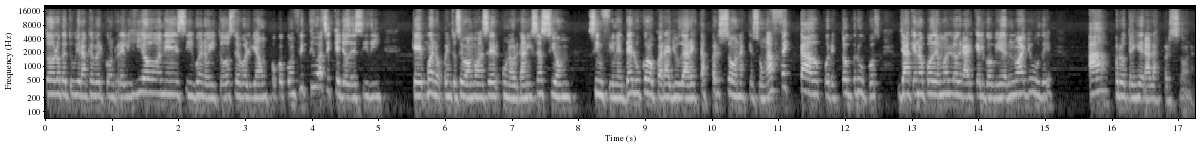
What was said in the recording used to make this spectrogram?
todo lo que tuviera que ver con religiones y bueno, y todo se volvía un poco conflictivo, así que yo decidí que, bueno, pues entonces vamos a hacer una organización sin fines de lucro para ayudar a estas personas que son afectados por estos grupos, ya que no podemos lograr que el gobierno ayude a proteger a las personas.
